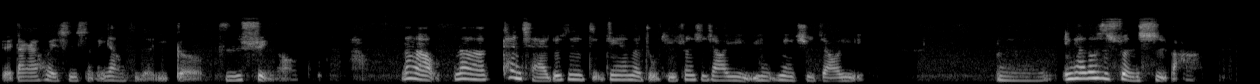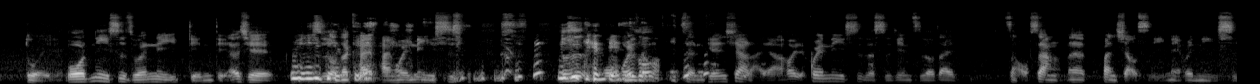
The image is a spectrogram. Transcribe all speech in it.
对，大概会是什么样子的一个资讯哦。好，那那看起来就是今天的主题顺势交易与逆势交易，嗯，应该都是顺势吧？对，我逆势只会逆一点点，而且 只有在开盘会逆势，逆一点点，我会说一整天下来啊，会会逆势的时间只有在。早上那半小时以内会逆势，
